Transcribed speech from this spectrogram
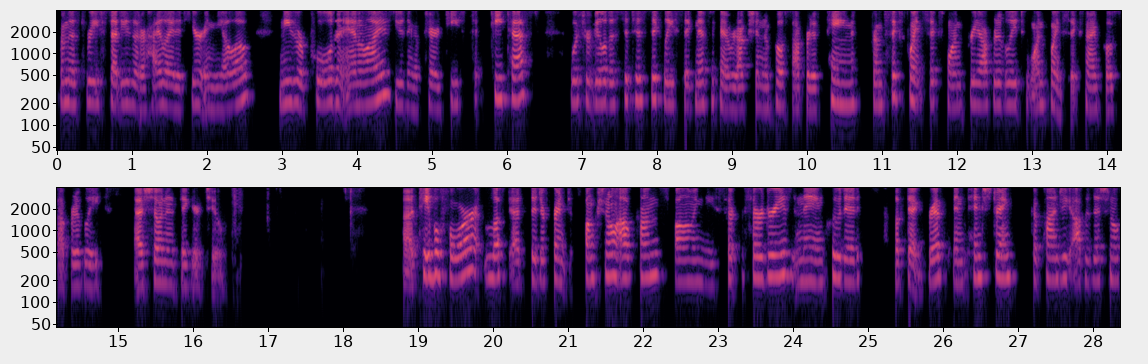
from the three studies that are highlighted here in yellow. And these were pooled and analyzed using a paired t-test which revealed a statistically significant reduction in postoperative pain from 6.61 preoperatively to 1.69 postoperatively, as shown in figure two. Uh, table four looked at the different functional outcomes following these sur surgeries, and they included looked at grip and pinch strength, Kapandji oppositional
